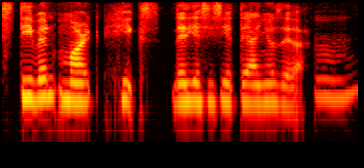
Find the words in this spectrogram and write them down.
Stephen Mark Hicks, de 17 años de edad. Mm.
